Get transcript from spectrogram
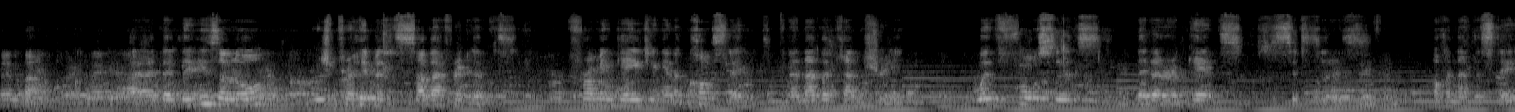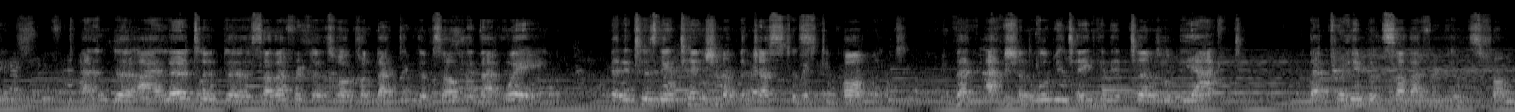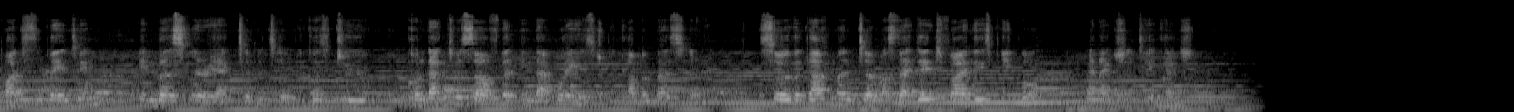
Remember uh, that there is a law which prohibits South Africans from engaging in a conflict in another country with forces that are against citizens of another state. And uh, I alerted uh, South Africans who are conducting themselves in that way that it is the intention of the Justice Department that action will be taken in terms of the act that prohibits South Africans from participating in mercenary activity because to conduct yourself in that way is to become a mercenary. So the government uh, must identify these people and actually.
